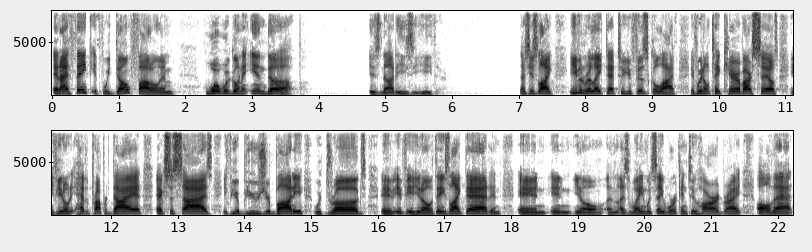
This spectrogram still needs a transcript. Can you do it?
And I think if we don't follow Him, where we're going to end up is not easy either. That's just like, even relate that to your physical life. If we don't take care of ourselves, if you don't have the proper diet, exercise, if you abuse your body with drugs, if, if you know, things like that, and, and, and, you know, and as Wayne would say, working too hard, right? All that,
